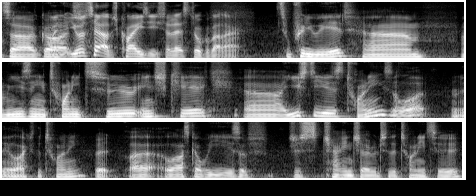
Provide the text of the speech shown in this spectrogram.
So I've Uh, got your setup's crazy, so let's talk about that. It's pretty weird. Um, I'm using a 22 inch kick. Uh, I used to use 20s a lot. I really liked the 20, but uh, the last couple of years I've just changed over to the 22.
